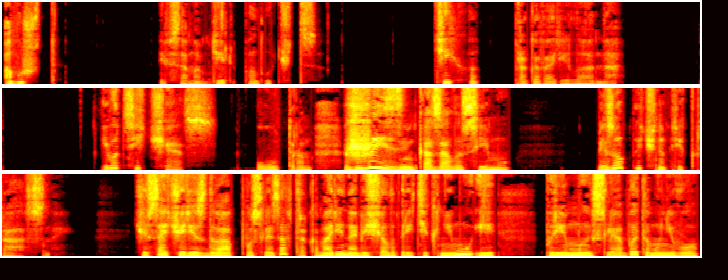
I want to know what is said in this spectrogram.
А может, и в самом деле получится? Тихо проговорила она. И вот сейчас утром. Жизнь казалась ему безоблачно прекрасной. Часа через два после завтрака Марина обещала прийти к нему, и при мысли об этом у него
